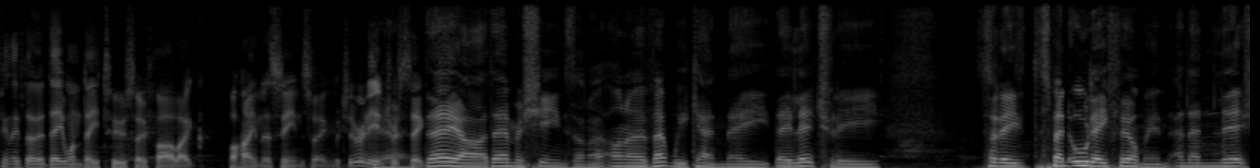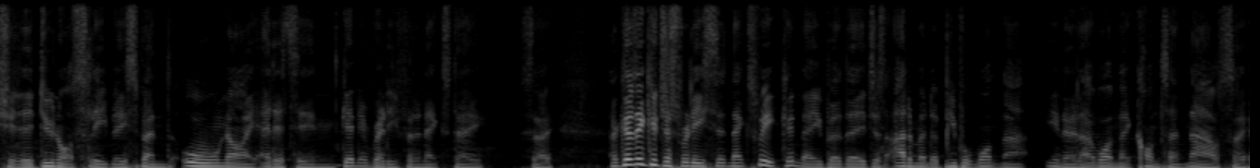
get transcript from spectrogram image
think they've done a day one, day two so far, like behind the scenes thing, which is really Yeah, interesting. They are they're machines on a on an event weekend. They they literally so they spend all day filming and then literally they do not sleep. They spend all night editing, getting it ready for the next day. So because they could just release it next week, couldn't they? But they're just adamant that people want that, you know, that want that content now. So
